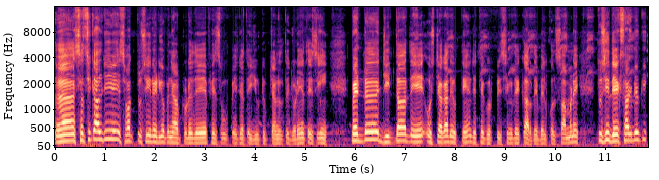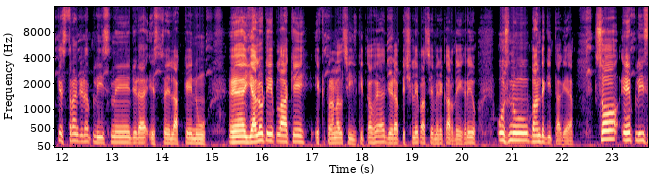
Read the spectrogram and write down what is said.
ਸਤਿ ਸ਼੍ਰੀ ਅਕਾਲ ਜੀ। ਇਸ ਵਕਤ ਤੁਸੀਂ ਰੇਡੀਓ ਪੰਜਾਬ ਟੁਡੇ ਦੇ ਫੇਸਬੁੱਕ ਪੇਜ ਅਤੇ YouTube ਚੈਨਲ ਤੇ ਜੁੜੇ ਹਾਂ ਤੇ ਅਸੀਂ ਪਿੰਡ ਜੀਦਾ ਦੇ ਉਸ ਜਗ੍ਹਾ ਦੇ ਉੱਤੇ ਹਾਂ ਜਿੱਥੇ ਗੁਰਪ੍ਰੀਤ ਸਿੰਘ ਦੇ ਘਰ ਦੇ ਬਿਲਕੁਲ ਸਾਹਮਣੇ। ਤੁਸੀਂ ਦੇਖ ਸਕਦੇ ਹੋ ਕਿ ਕਿਸ ਤਰ੍ਹਾਂ ਜਿਹੜਾ ਪੁਲਿਸ ਨੇ ਜਿਹੜਾ ਇਸ ਇਲਾਕੇ ਨੂੰ ਯੈਲੋ ਟੇਪ ਲਾ ਕੇ ਇੱਕ ਤਰ੍ਹਾਂ ਨਾਲ ਸੀਲ ਕੀਤਾ ਹੋਇਆ, ਜਿਹੜਾ ਪਿਛਲੇ ਪਾਸੇ ਮੇਰੇ ਘਰ ਦੇਖ ਰਹੇ ਹੋ ਉਸ ਨੂੰ ਬੰਦ ਕੀਤਾ ਗਿਆ। ਸੋ ਇਹ ਪੁਲਿਸ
